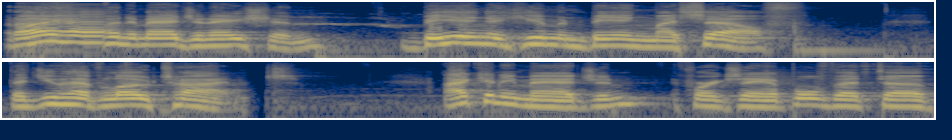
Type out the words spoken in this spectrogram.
but I have an imagination, being a human being myself, that you have low times. I can imagine, for example, that uh,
